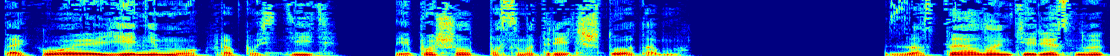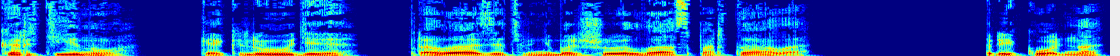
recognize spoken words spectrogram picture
Такое я не мог пропустить и пошел посмотреть, что там. Застал интересную картину, как люди пролазят в небольшой лаз портала. Прикольно.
